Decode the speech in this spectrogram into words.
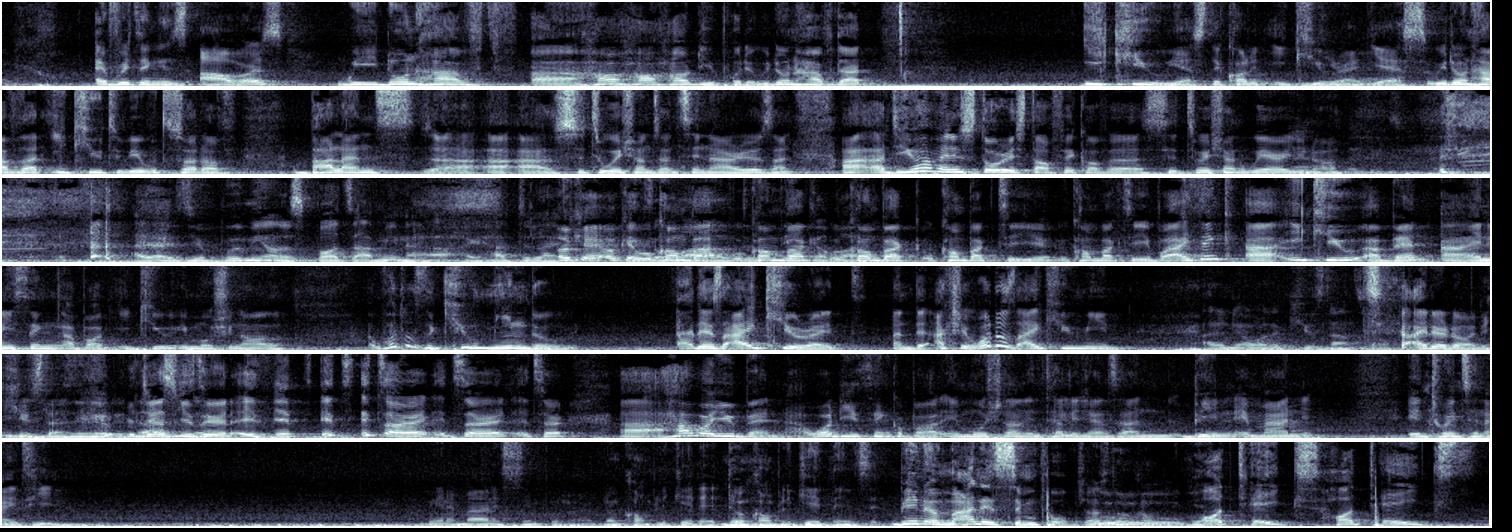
everything is ours. We don't have uh, how how how do you put it? We don't have that EQ, yes, they call it EQ, EQ, right? yeah. Yes, we don't have that EQ to be able to sort of balance uh, uh, uh, situations and scenarios. And uh, uh, do you have any stories, Taufik, of a situation where you know? like it. I, as you put me on the spot, I mean, uh, I have to like. Okay, okay, we'll come back. We'll come back. We'll come it. back. We'll come back to you. We'll come back to you. But I think uh, EQ, uh, Ben, uh, anything about EQ, emotional. What does the Q mean though? Uh, there's IQ, right? And the, actually, what does IQ mean? I don't know what the Q stands for. I don't know what the You're Q stands. using it We're just us, using it. It, it. It's it's all right. It's all right. It's all right. Uh, how about you, Ben? Uh, What do you think about emotional intelligence and being a man in 2019? Being a man is simple, man. Don't complicate it. Don't complicate things. Being a man is simple. Just don't Ooh, complicate hot takes. Hot takes.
